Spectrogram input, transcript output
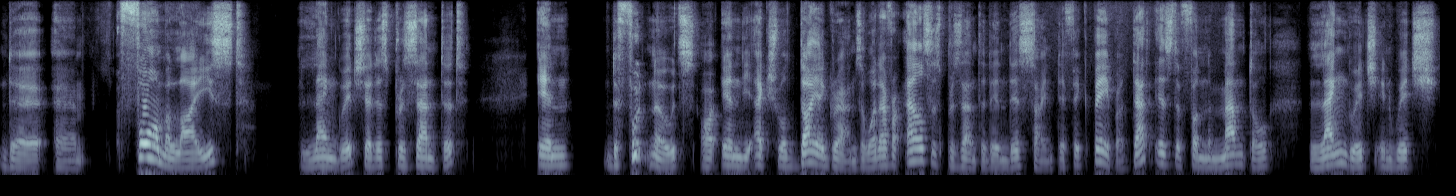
the um, formalized language that is presented in the footnotes or in the actual diagrams or whatever else is presented in this scientific paper. That is the fundamental language in which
